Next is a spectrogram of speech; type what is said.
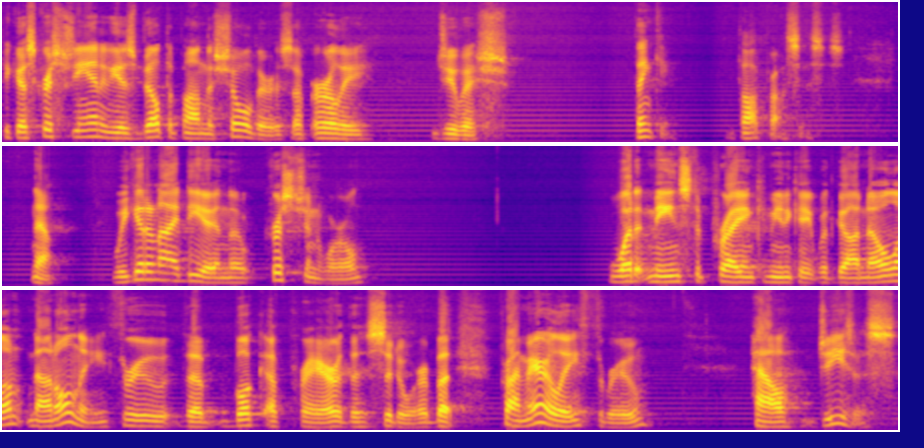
Because Christianity is built upon the shoulders of early Jewish thinking, thought processes. Now, we get an idea in the Christian world what it means to pray and communicate with God, not only through the book of prayer, the Siddur, but primarily through how Jesus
